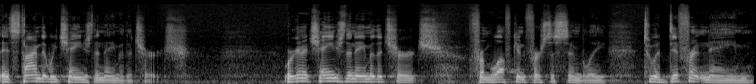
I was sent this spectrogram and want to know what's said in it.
It's time that we change the name of the church. we're going to change the name of the church from Lufkin First Assembly to a different name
